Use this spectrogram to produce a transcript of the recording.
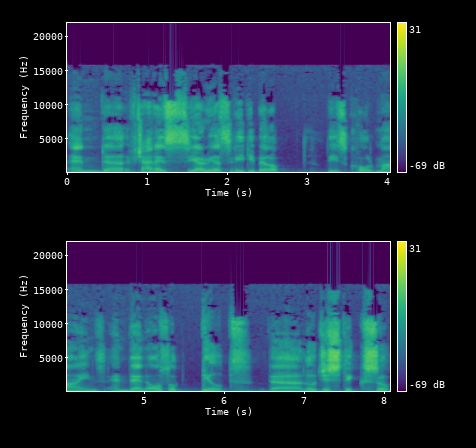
and uh, if China is seriously develop these coal mines and then also built the logistics of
